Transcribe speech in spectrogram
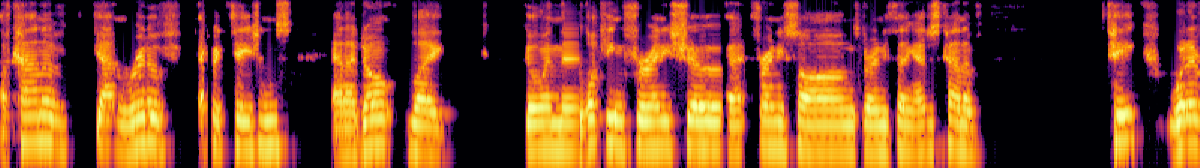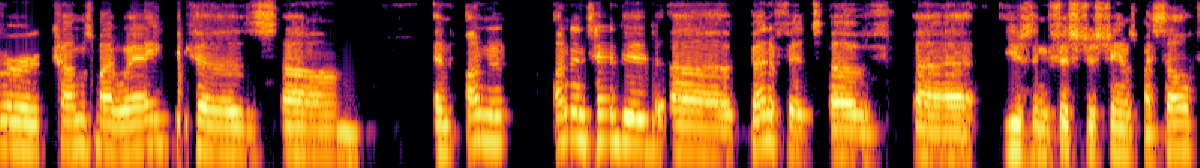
I've kind of gotten rid of expectations and I don't like go in there looking for any show uh, for any songs or anything. I just kind of take whatever comes my way because um, an un, unintended uh, benefit of uh, using Phish Just Jams myself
